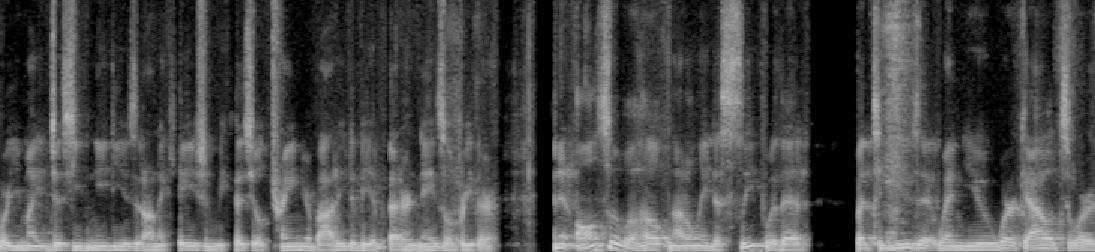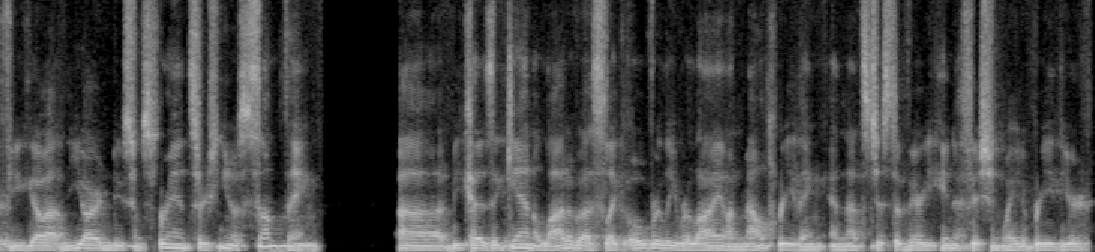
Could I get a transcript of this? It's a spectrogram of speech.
or you might just need to use it on occasion because you'll train your body to be a better nasal breather. And it also will help not only to sleep with it, but to use it when you work out or if you go out in the yard and do some sprints or you know something uh, because again, a lot of us like overly rely on mouth breathing, and that's just a very inefficient way to breathe. Your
